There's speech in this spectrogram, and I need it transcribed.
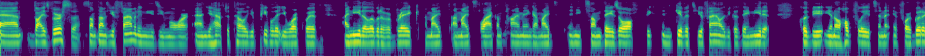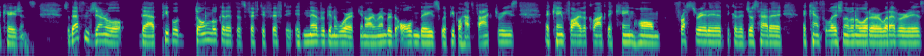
And vice versa. Sometimes your family needs you more and you have to tell your people that you work with, I need a little bit of a break. I might I might slack on timing. I might need some days off and give it to your family because they need it. Could be, you know, hopefully it's in, for good occasions. So that's in general that people don't look at it as 50-50 it's never going to work. You know i remember the olden days where people had factories it came five o'clock they came home frustrated because they just had a, a cancellation of an order or whatever it is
